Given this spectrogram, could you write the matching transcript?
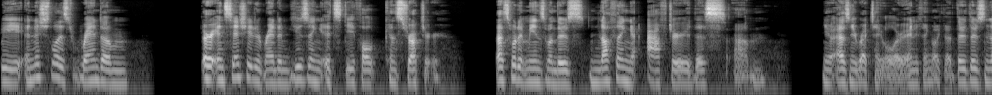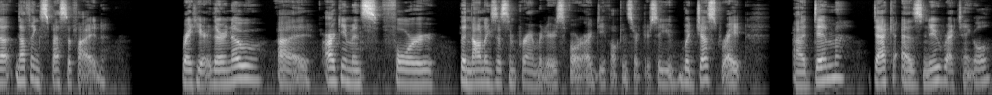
We initialized random, or instantiated random using its default constructor. That's what it means when there's nothing after this, um, you know, as new rectangle or anything like that. There, there's no, nothing specified right here. There are no uh, arguments for the non-existent parameters for our default constructor. So you would just write uh, dim deck as new rectangle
